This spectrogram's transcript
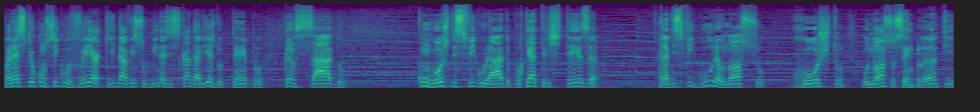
Parece que eu consigo ver aqui Davi subindo as escadarias do templo, cansado, com o rosto desfigurado, porque a tristeza ela desfigura o nosso rosto, o nosso semblante.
